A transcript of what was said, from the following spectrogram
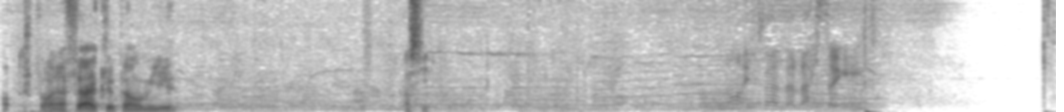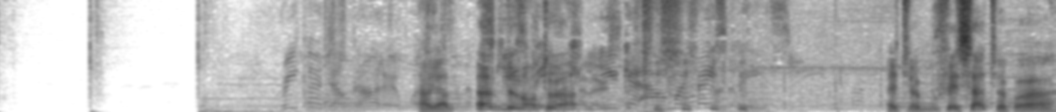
Bon, je peux rien faire avec le pain au milieu? Ah Delgado was Ah, regarde. Hop, devant toi. please? Eh, tu vas bouffer ça, tu vas pas...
